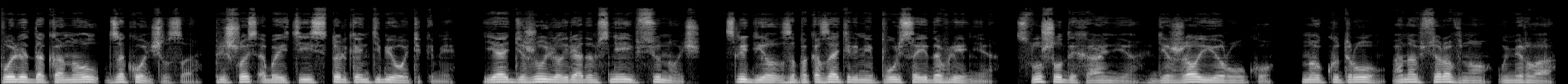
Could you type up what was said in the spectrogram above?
Полидоканол закончился. Пришлось обойтись только антибиотиками. Я дежурил рядом с ней всю ночь. Следил за показателями пульса и давления. Слушал дыхание, держал ее руку. Но к утру она все равно умерла,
